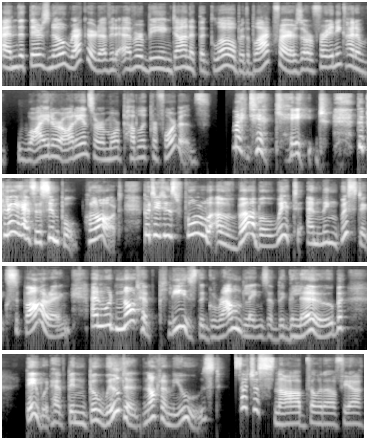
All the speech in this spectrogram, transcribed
and that there's no record of it ever being done at the Globe or the Blackfriars or for any kind of wider audience or a more public performance. My dear Gage, the play has a simple plot, but it is full of verbal wit and linguistic sparring, and would not have pleased the groundlings of the globe. They would have been bewildered, not amused. Such a snob, Philadelphia.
